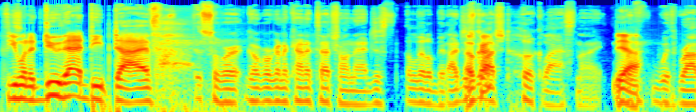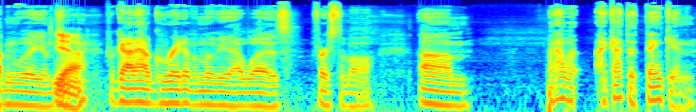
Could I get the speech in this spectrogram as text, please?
If you want to do that deep dive, So we're we're gonna kind of touch on that just a little bit. I just Okay. watched Hook last night. Yeah. with, with Robin Williams. yeah, forgot how great of a movie that was. First of all, um, but I wa- I got to thinking.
